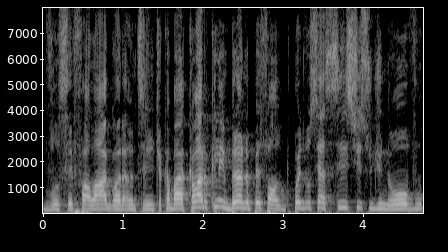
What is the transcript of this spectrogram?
você falar agora antes da gente acabar? Claro que lembrando, pessoal, depois você assiste isso de novo,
